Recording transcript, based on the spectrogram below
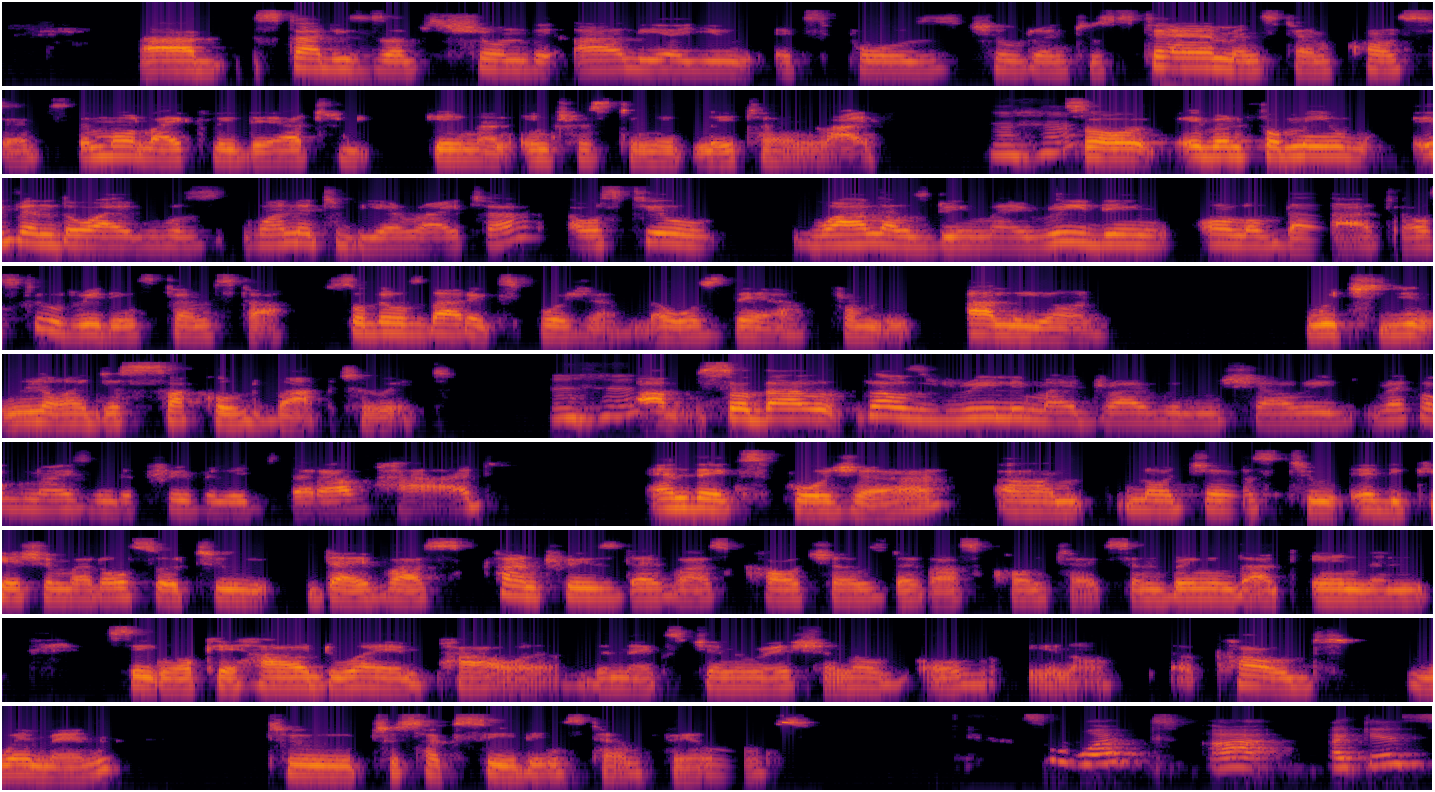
Uh, studies have shown the earlier you expose children to STEM and STEM concepts, the more likely they are to gain an interest in it later in life. Mm-hmm. So even for me, even though I was wanted to be a writer, I was still while I was doing my reading, all of that, I was still reading STEM stuff. So there was that exposure that was there from early on, which you know I just circled back to it. Mm-hmm. Um, so that that was really my drive with Mshauri, recognizing the privilege that I've had and the exposure, um, not just to education, but also to diverse countries, diverse cultures, diverse contexts, and bringing that in and saying, okay, how do I empower the next generation of, of you know, CALD women to to succeed in STEM fields? So, what uh, I guess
